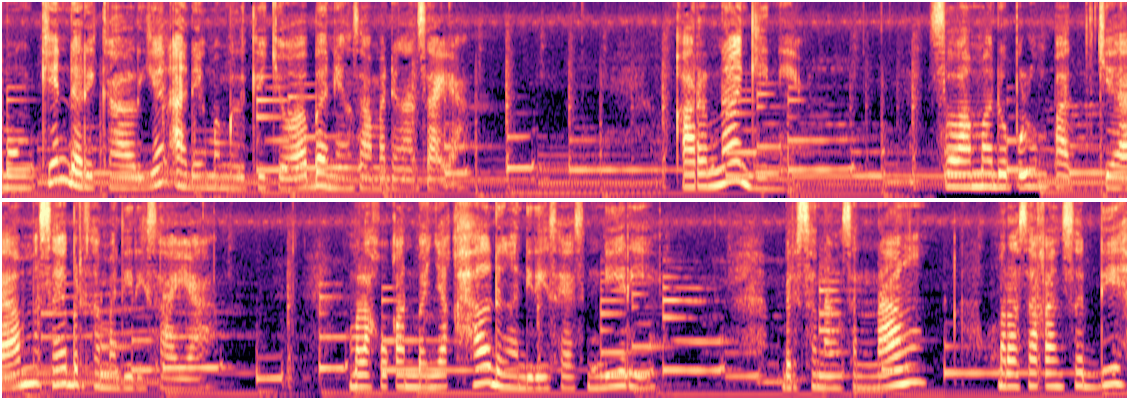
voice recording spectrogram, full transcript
Mungkin dari kalian ada yang memiliki jawaban yang sama dengan saya. Karena gini, selama 24 jam saya bersama diri saya. Melakukan banyak hal dengan diri saya sendiri bersenang-senang, merasakan sedih,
